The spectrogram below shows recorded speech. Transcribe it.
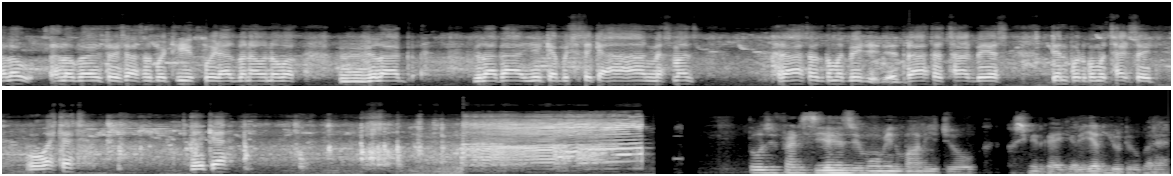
हेलो हेलो गाइस तो ऐसे असल पे ठीक पे आज बनाओ नो व्लॉग व्लॉग आ ये क्या बस से क्या आंगनस मज रात गमत बे रात छाड़ बेस तीन फुट गमत छाड़ सहित वथित ये क्या? तो जी फ्रेंड्स, ये है जो मोमिन वानी जो कश्मीर का एक रियल यूट्यूबर है।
